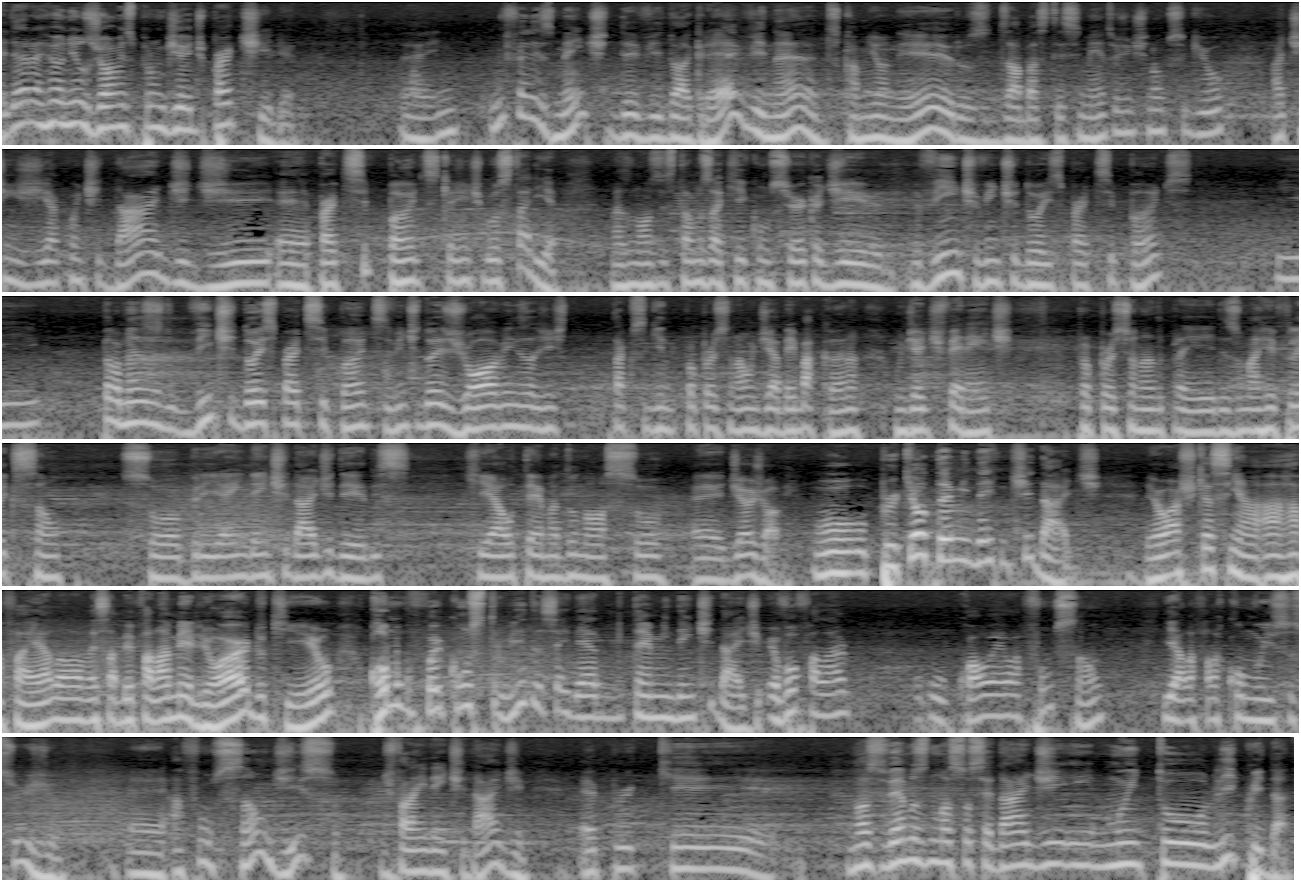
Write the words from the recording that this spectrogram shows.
A ideia era reunir os jovens para um dia de partilha. É, infelizmente, devido à greve né, dos caminhoneiros, desabastecimento, a gente não conseguiu atingir a quantidade de é, participantes que a gente gostaria. Mas nós estamos aqui com cerca de 20, 22 participantes e pelo menos 22 participantes, 22 jovens, a gente está conseguindo proporcionar um dia bem bacana, um dia diferente, proporcionando para eles uma reflexão sobre a identidade deles, que é o tema do nosso é, Dia Jovem. O, por que o tema identidade? Eu acho que assim, a, a Rafaela vai saber falar melhor do que eu como foi construída essa ideia do tema identidade. Eu vou falar o, qual é a função e ela fala como isso surgiu. É, a função disso, de falar em identidade, é porque nós vivemos numa sociedade muito líquida,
